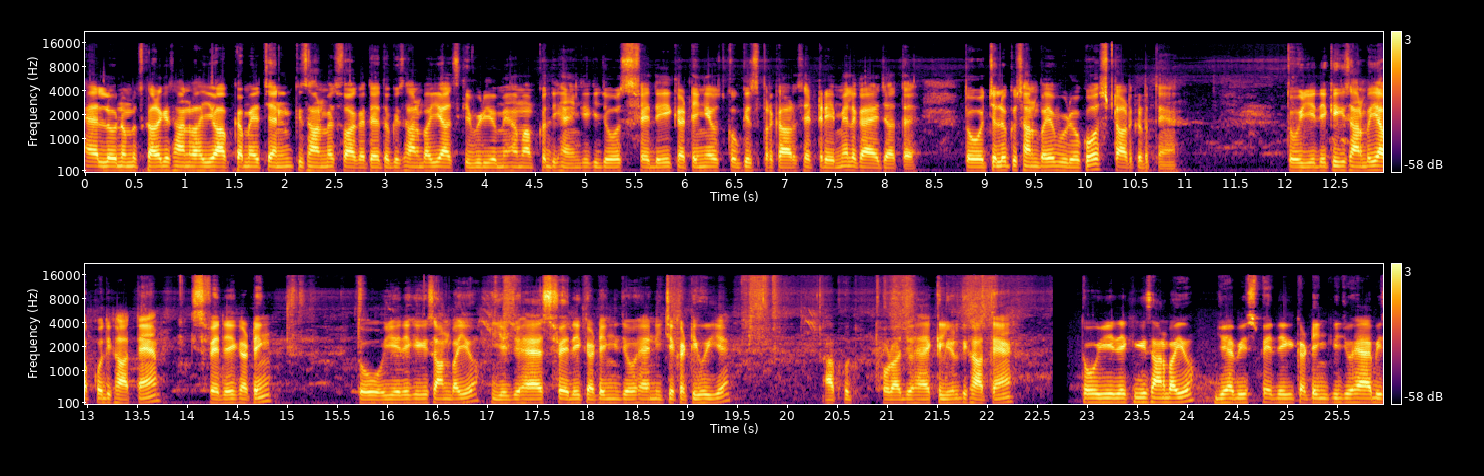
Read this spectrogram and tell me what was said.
हेलो, नमस्कार किसान भाइयों, आपका मेरे चैनल किसान में स्वागत है। तो किसान भाई, आज की वीडियो में हम आपको दिखाएँगे कि जो सफ़ेदे की कटिंग है, उसको किस प्रकार से ट्रे में लगाया जाता है। तो चलो किसान भाई वीडियो को स्टार्ट करते हैं। तो ये देखिए किसान भाई, आपको दिखाते हैं सफ़ेदे की कटिंग तो ये देखिए किसान भाइयों, ये जो है सफ़ेदी कटिंग जो है नीचे कटी हुई है। आपको थोड़ा जो है क्लियर दिखाते हैं। तो ये देखिए किसान भाइयों, जो है अभी सफ़ेदे की कटिंग की जो है अभी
